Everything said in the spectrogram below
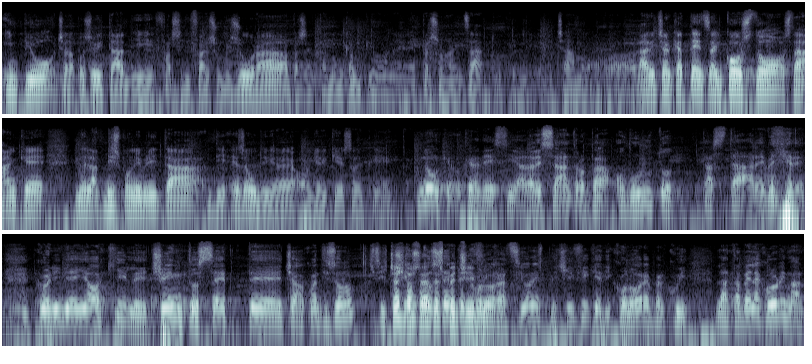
in più c'è la possibilità di farsi di fare su misura presentando un campione personalizzato, quindi diciamo la ricercatezza, il costo sta anche nella disponibilità di esaudire ogni richiesta del cliente. Non che non credessi ad Alessandro, però ho voluto tastare, vedere con i miei occhi le 107, cioè quanti sono? Sì, 107, 107 specifiche. colorazioni specifiche di colore, per cui la tabella colori, ma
